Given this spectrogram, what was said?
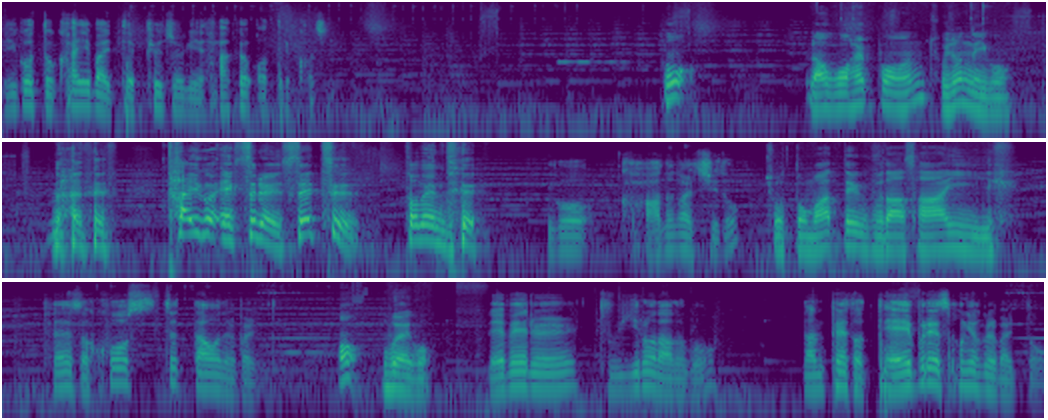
이것도 카이바의 대표적인 하급 어태커지 어? 라고 할 뻔 조졌네 이거 나는 타이거 X를 세트 턴핸드 이거 가능할지도? 조또마떼 구다사이 패에서 코스트 다운을 발동 어? 뭐야 이거 레벨을 두 2로 나누고 난 패에서 데블의 성역을 발동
